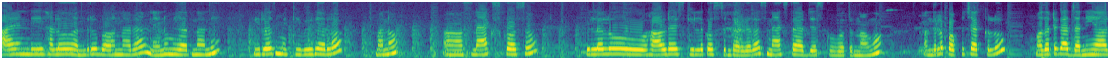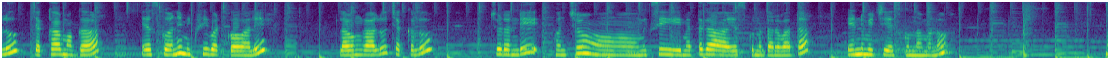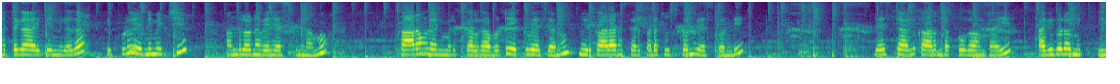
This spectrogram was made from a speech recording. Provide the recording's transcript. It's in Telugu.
హాయ్ అండి. హలో అందరూ బాగున్నారా? నేను మీ అర్నాని. ఈరోజు మీకు ఈ వీడియోలో మనం స్నాక్స్ కోసం పిల్లలు హాలిడేస్కి ఇళ్ళకి వస్తుంటారు కదా స్నాక్స్ తయారు చేసుకోబోతున్నాము. అందులో పప్పు చెక్కలు మొదటగా ధనియాలు చెక్క మొగ్గ వేసుకొని మిక్సీ పట్టుకోవాలి. లవంగాలు చెక్కలు చూడండి కొంచెం మిక్సీ మెత్తగా వేసుకున్న తర్వాత ఎండుమిర్చి వేసుకుందాం మనం. మెత్తగా అయిపోయింది కదా ఇప్పుడు ఎండుమిర్చి అందులోనే వేసేసుకుందాము. కారం లేని మిరపకాయలు కాబట్టి ఎక్కువ వేసాను. మీరు కారానికి సరిపడా చూసుకొని వేసుకోండి. దేశకాయలు కారం తక్కువగా ఉంటాయి. అవి కూడా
